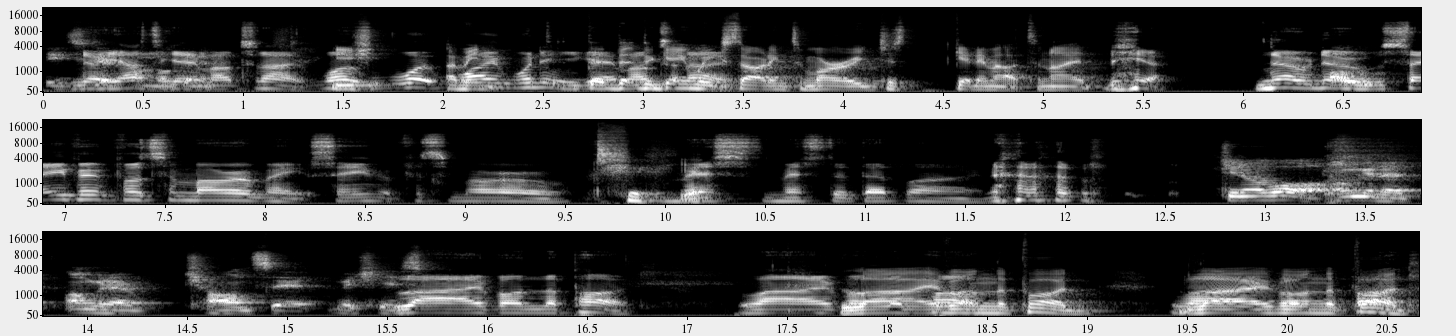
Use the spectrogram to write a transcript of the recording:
He's no, you have I'm to get him gonna- out tonight. Why, should- what, I mean, why wouldn't you get the, him the out game tonight? week starting tomorrow. Just get him out tonight. Yeah. No, no, Oh. save it for tomorrow, mate. Save it for tomorrow. yeah. Miss, miss the deadline. Do you know what? I'm gonna I'm gonna chance it, which is Live on the pod. Live on Live the pod. on the pod. Live on the pod.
